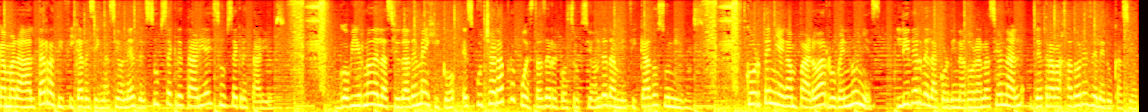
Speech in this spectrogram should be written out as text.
Cámara Alta ratifica designaciones de subsecretaria y subsecretarios. Gobierno de la Ciudad de México escuchará propuestas de reconstrucción de damnificados unidos. Corte niega amparo a Rubén Núñez, líder de la Coordinadora Nacional de Trabajadores de la Educación.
